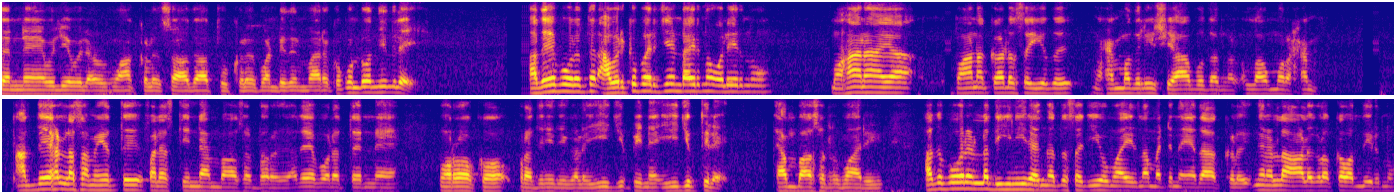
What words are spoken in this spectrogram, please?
തന്നെ വലിയ വലിയ മാക്കൾ സാധാത്തുക്കൾ പണ്ഡിതന്മാരൊക്കെ കൊണ്ടുവന്നിരുന്നില്ലേ? അതേപോലെ തന്നെ അവർക്ക് പരിചയം ഉണ്ടായിരുന്ന പോലെയായിരുന്നു. മഹാനായ പാണക്കാട് സയ്യിദ് മുഹമ്മദ് അലി ഷിഹാബുദങ്ങൾ അള്ളാഹു റഹം. അദ്ദേഹമുള്ള സമയത്ത് ഫലസ്തീന്റെ അംബാസഡർ അതേപോലെ തന്നെ മൊറോക്കോ പ്രതിനിധികൾ ഈജി പിന്നെ ഈജിപ്തിലെ അംബാസഡർമാർ അതുപോലുള്ള ദീനി രംഗത്ത് സജീവമായിരുന്ന മറ്റ് നേതാക്കൾ ഇങ്ങനെയുള്ള ആളുകളൊക്കെ വന്നിരുന്നു.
